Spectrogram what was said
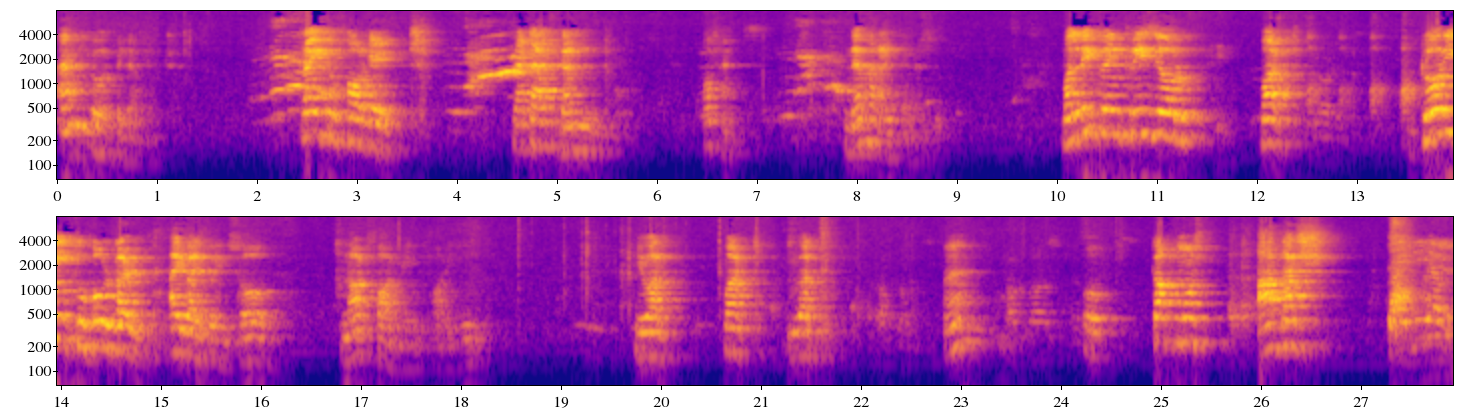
am your beloved. Try to forget that I have done offense. Never I can. Only to increase your what? Glory to whole world, I was doing so. Not for me, for you. You are what? You are huh? oh, topmost others Ideal,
